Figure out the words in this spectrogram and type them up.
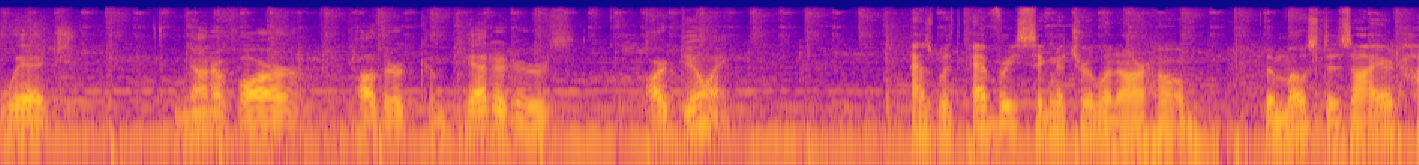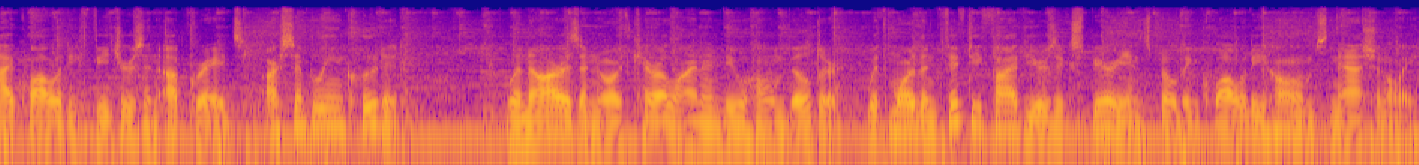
which none of our other competitors are doing. As with every signature Lennar home, the most desired high-quality features and upgrades are simply included. Lennar is a North Carolina new home builder with more than 55 years experience building quality homes nationally.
